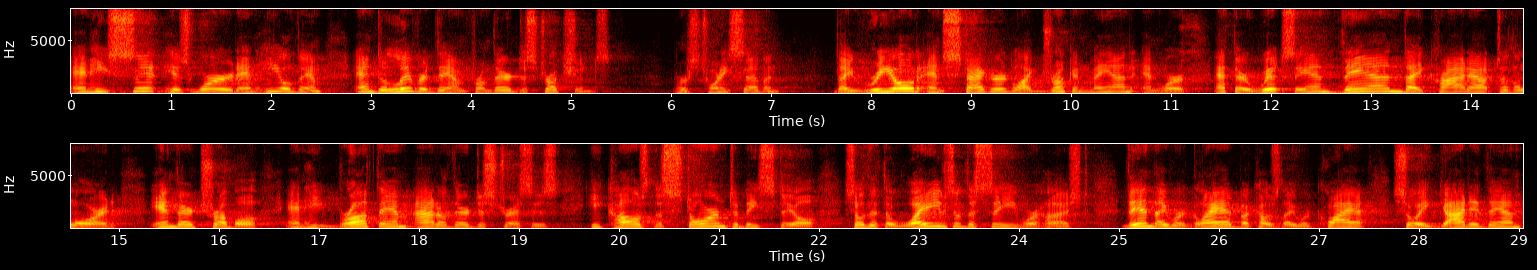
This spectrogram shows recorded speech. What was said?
And He sent His word and healed them and delivered them from their destructions. Verse 27 They reeled and staggered like drunken men and were at their wits' end. Then they cried out to the Lord in their trouble, and He brought them out of their distresses. He caused the storm to be still, so that the waves of the sea were hushed. Then they were glad because they were quiet, so He guided them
